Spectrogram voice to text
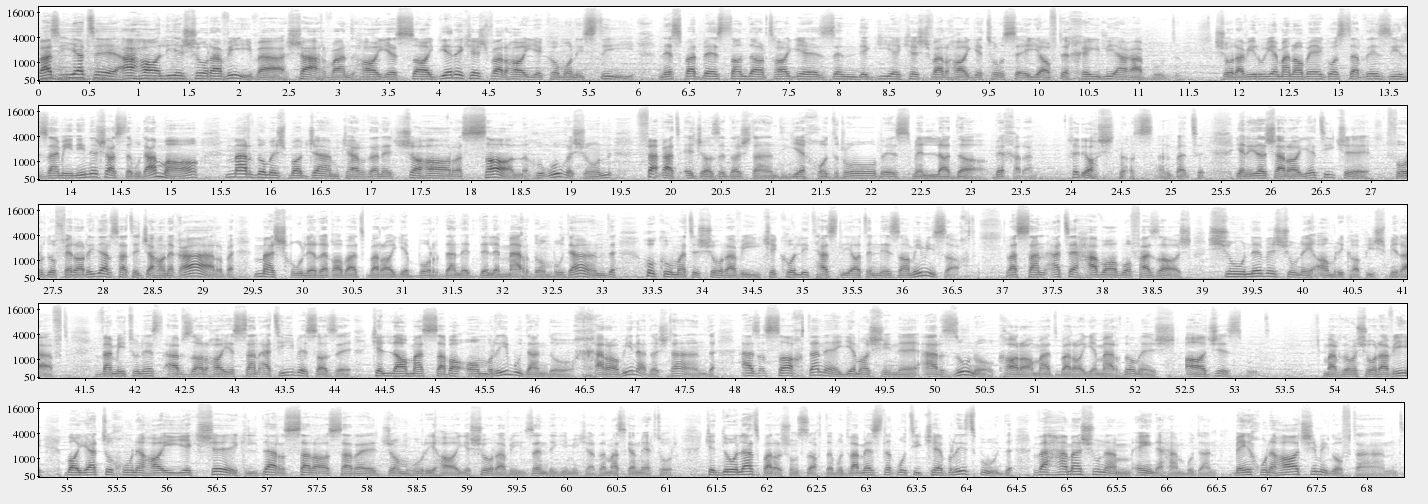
وضعیت اهالی شوروی و شهروندهای سایر کشورهای کمونیستی نسبت به استانداردهای زندگی کشورهای توسعه یافته خیلی عقب بود. شوروی روی منابع گسترده زیرزمینی نشسته بود اما مردمش با جمع کردن چهار سال حقوقشون فقط اجازه داشتند یه خودرو به اسم لادا بخرن خیلی آشناس البته یعنی در شرایطی که فرد و فراری در سطح جهان غرب مشغول رقابت برای بردن دل مردم بودند حکومت شوروی که کلی تسلیحات نظامی می ساخت و صنعت هوا و فضاش شونه به شونه آمریکا پیش می رفت و می‌تونست ابزارهای صنعتی بسازه که لامصبا عمری بودند و خرابی نداشتند از ساختن یه ماشین ارزون و کارآمد برای مردمش عاجز بود. مردم شوروی باید تو خونه های یک شکل در سراسر جمهوری های شوروی زندگی می‌کردن. مسکن مهتور که دولت براشون ساخته بود و مثل قوطی کبریت بود و همشون هم عین هم بودن. به این خونه ها چی می‌گفتند؟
